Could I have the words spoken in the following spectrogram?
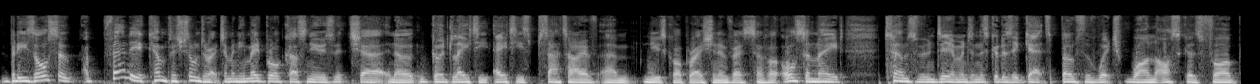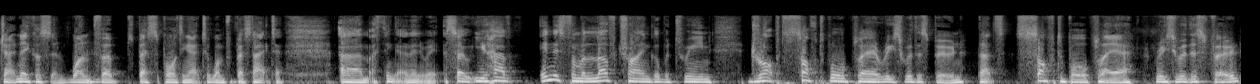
but he's also a fairly accomplished film director. I mean, he made Broadcast News, which uh, you know, good late '80s satire of um, News Corporation and various so forth. Also made Terms of Endearment and As Good as It Gets, both of which won Oscars for Jack Nicholson. One for Best Supporting Actor, one for Best Actor. Um, I think. Anyway, so you have. In this film, a love triangle between dropped softball player Reese Witherspoon, that's softball player Reese Witherspoon,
